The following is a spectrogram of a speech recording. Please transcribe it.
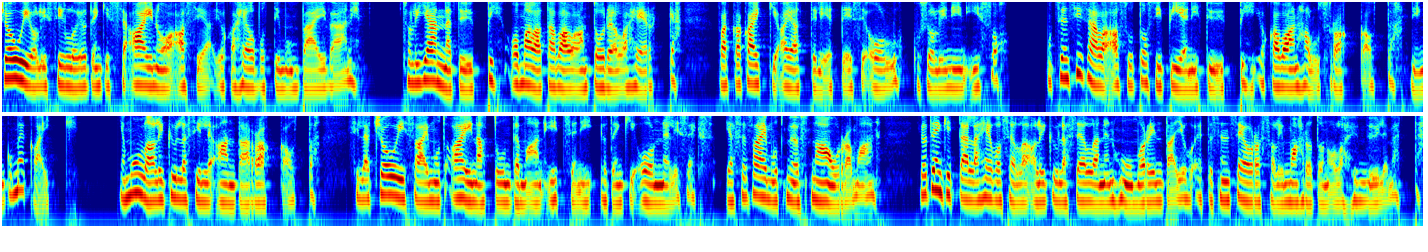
Joey oli silloin jotenkin se ainoa asia, joka helpotti mun päivääni. Se oli jännä tyyppi, omalla tavallaan todella herkkä – vaikka kaikki ajatteli, ettei se ollut, kun se oli niin iso. Mutta sen sisällä asui tosi pieni tyyppi, joka vaan halusi rakkautta, niin kuin me kaikki. Ja mulla oli kyllä sille antaa rakkautta, sillä Joey sai mut aina tuntemaan itseni jotenkin onnelliseksi, ja se sai mut myös nauramaan. Jotenkin tällä hevosella oli kyllä sellainen huumorintaju, että sen seurassa oli mahdoton olla hymyilemättä.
